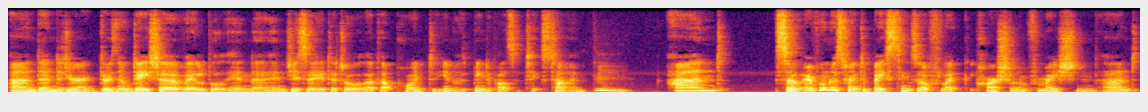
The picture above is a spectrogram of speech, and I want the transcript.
And then the, jour- there's no data available in uh, in GISAID at all at that point. You know, being deposited takes time, and so everyone was trying to base things off like partial information, and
